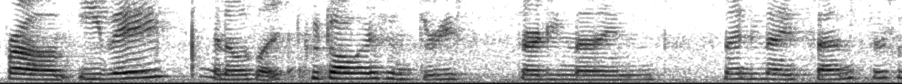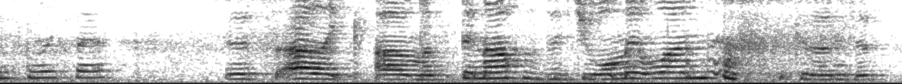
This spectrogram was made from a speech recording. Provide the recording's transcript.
from eBay and it was like two dollars and three thirty nine ninety nine cents or something like that. And it's uh, like um, a spin off of the JewelMint one because I'm just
